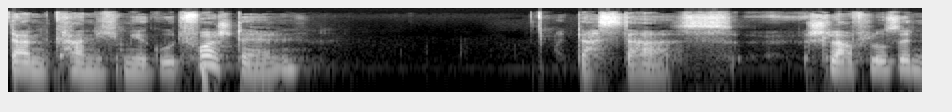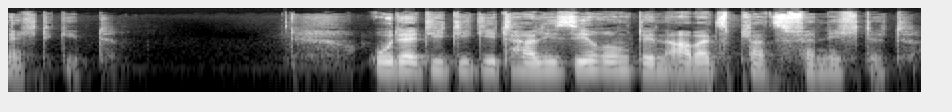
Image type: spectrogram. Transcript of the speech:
dann kann ich mir gut vorstellen, dass das schlaflose Nächte gibt. Oder die Digitalisierung den Arbeitsplatz vernichtet.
